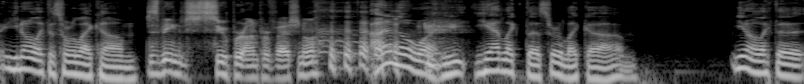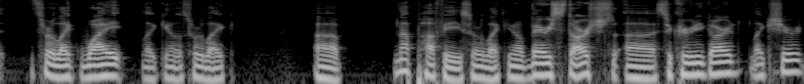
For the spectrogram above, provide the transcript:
you know like the sort of like um just being super unprofessional. I don't know what he he had like the sort of like um you know like the sort of like white like you know sort of like uh not puffy sort of like you know very starched uh security guard like shirt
